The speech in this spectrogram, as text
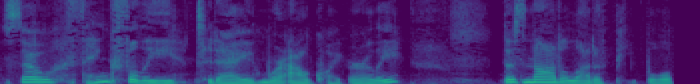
So, thankfully, today we're out quite early. There's not a lot of people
